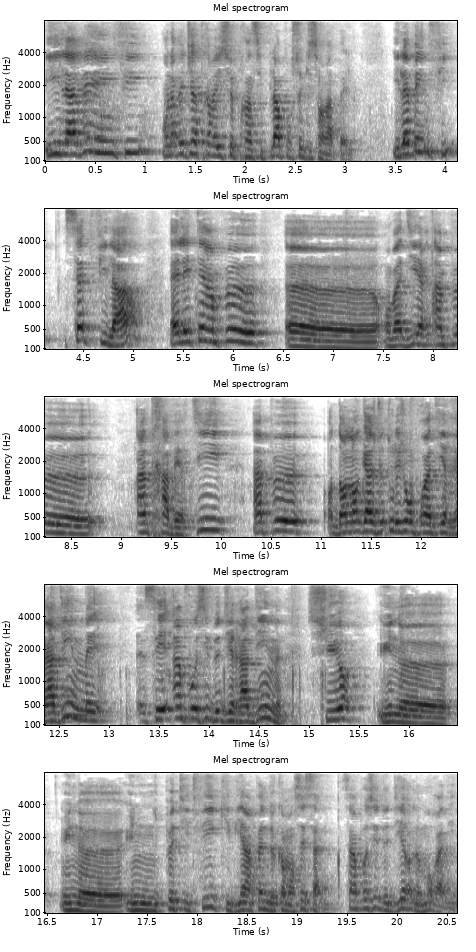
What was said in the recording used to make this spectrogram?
Il avait une fille, on avait déjà travaillé ce principe-là pour ceux qui s'en rappellent. Il avait une fille, cette fille-là, elle était un peu, euh, on va dire, un peu intravertie, un peu, dans le langage de tous les jours, on pourrait dire radine, mais c'est impossible de dire radine sur une, une, une petite fille qui vient à peine de commencer sa vie. C'est impossible de dire le mot radine.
